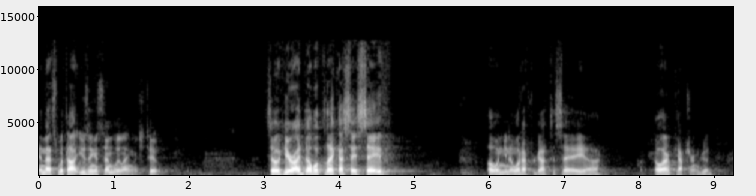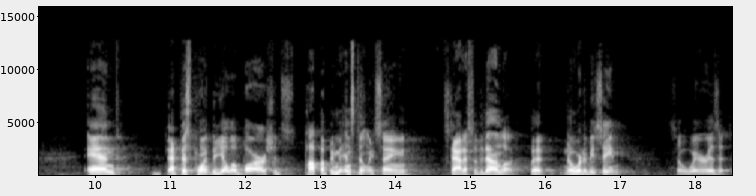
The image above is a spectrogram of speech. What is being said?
And that's without using assembly language, too. So here I double click, I say save. Oh, and you know what? I forgot to say, uh, oh, I'm capturing good. And at this point, the yellow bar should pop up instantly saying status of the download, but nowhere to be seen. So where is it?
